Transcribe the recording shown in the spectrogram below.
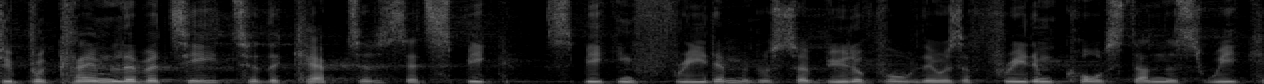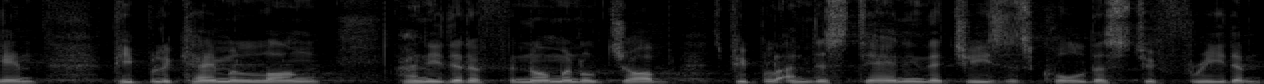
to proclaim liberty to the captives that speak, speaking freedom. It was so beautiful. There was a freedom course done this weekend. People who came along, Honey did a phenomenal job. It's people understanding that Jesus called us to freedom.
